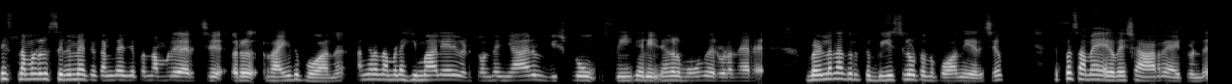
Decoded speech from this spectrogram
മീൻസ് നമ്മളൊരു സിനിമയൊക്കെ കണ്ടു കഴിഞ്ഞപ്പോൾ നമ്മൾ വിചാരിച്ച് ഒരു റൈഡ് പോവാന്ന്. അങ്ങനെ നമ്മുടെ ഹിമാലയനും എടുത്തുകൊണ്ട് ഞാനും വിഷ്ണുവും ശ്രീഹരി ഞങ്ങൾ മൂന്നുപേരൂടെ നേരെ വെള്ളനാതുരത്ത് ബീച്ചിലോട്ടൊന്ന് പോവാന്ന് വിചാരിച്ച്. ഇപ്പൊ സമയം ഏകദേശം ആറര ആയിട്ടുണ്ട്.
